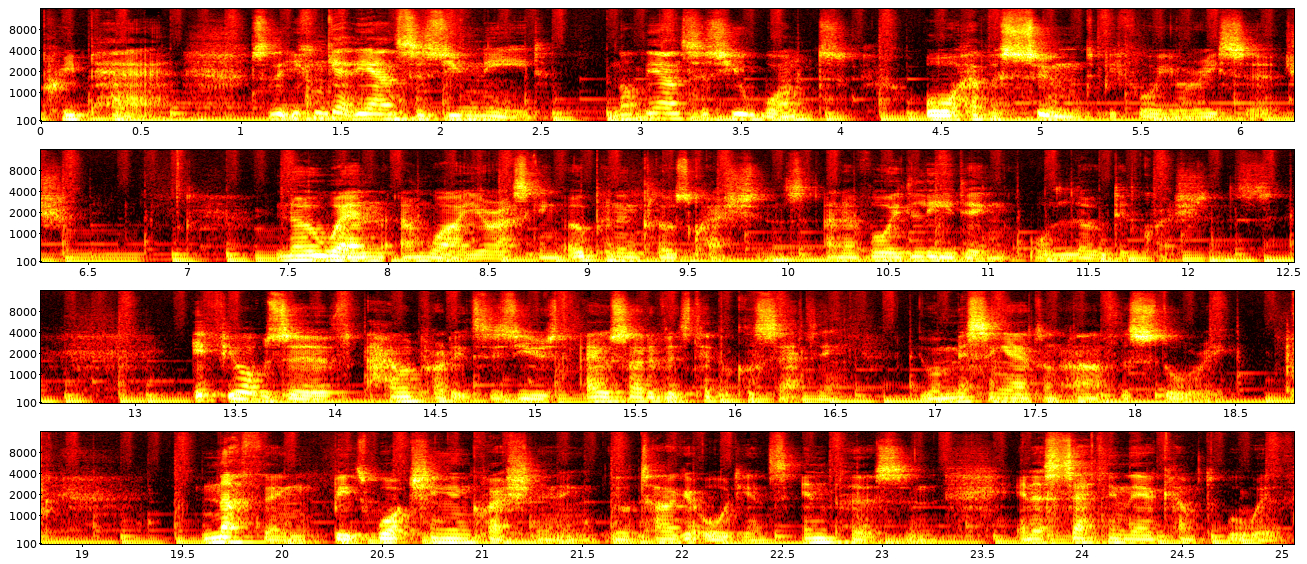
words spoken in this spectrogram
Prepare, so that you can get the answers you need, not the answers you want or have assumed before your research. Know when and why you're asking open and closed questions and avoid leading or loaded questions. If you observe how a product is used outside of its typical setting, you are missing out on half the story. Nothing beats watching and questioning your target audience in person in a setting they are comfortable with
